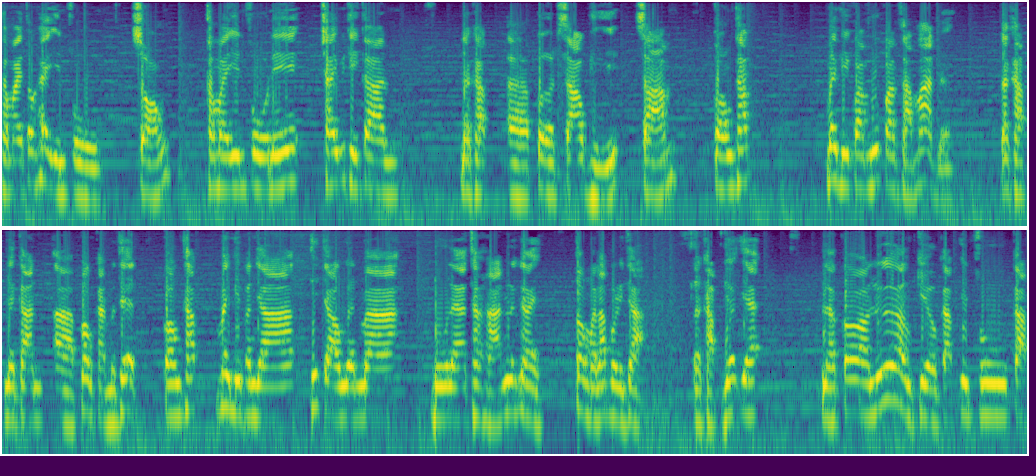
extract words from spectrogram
ทำไมต้องให้อินฟูสอง ทำไมอินฟูนี้ใช้วิธีการนะครับเเปิดซาวผีสามกองทัพไม่มีความรู้ความสามารถเลยนะครับในการป้องกันประเทศ กองทัพไม่มีปัญญาที่จะเอาเงินมาดูแลทหารหรือไง ต้องมารับบริจาคนะครับเยอะแยะ แล้วก็เรื่องเกี่ยวกับอินฟูกับ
